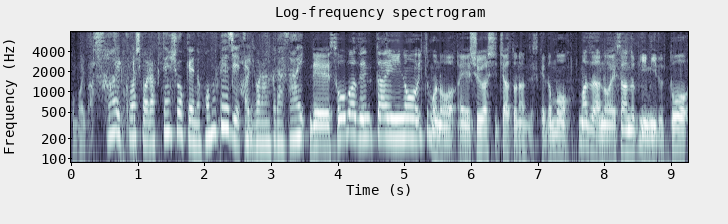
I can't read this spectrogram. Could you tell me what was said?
思います、はい、詳しくは楽天証券のホームページ、ぜひご覧ください、で相場全体のいつもの、えー、週足チャートなんですけれども、まずあの S&P 見ると、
